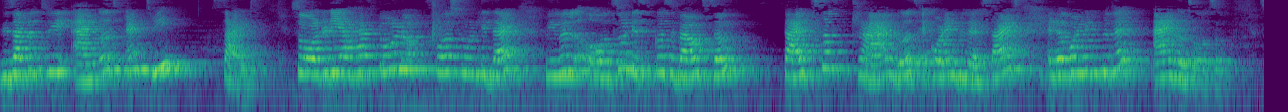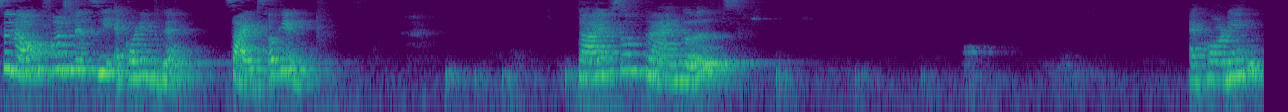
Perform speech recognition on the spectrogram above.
These are the three angles and three sides. So already I have told first only that we will also discuss about some types of triangles according to their sides and according to their angles also. So now first let's see according to their sides. Okay. Types of triangles according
